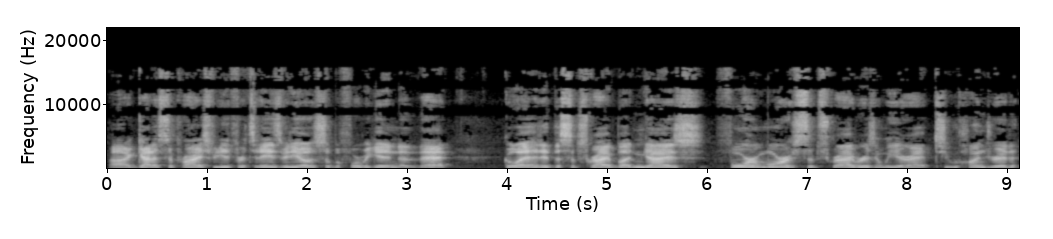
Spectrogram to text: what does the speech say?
I got a surprise for you for today's video. So before we get into that, go ahead and hit the subscribe button, guys. Four more subscribers, and we are at 200.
